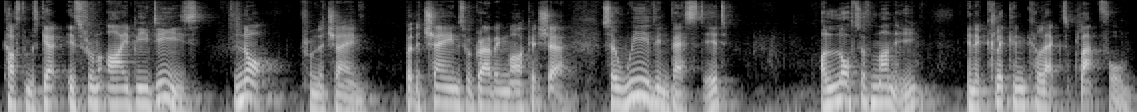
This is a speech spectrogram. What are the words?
customers get is from IBDs, not from the chain. But the chains were grabbing market share. So we've invested a lot of money in a click and collect platform.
